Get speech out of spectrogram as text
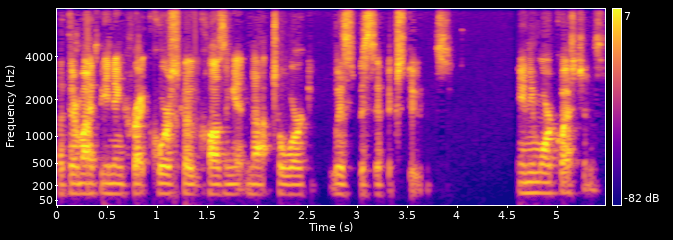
but there might be an incorrect course code causing it not to work with specific students. Any more questions?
